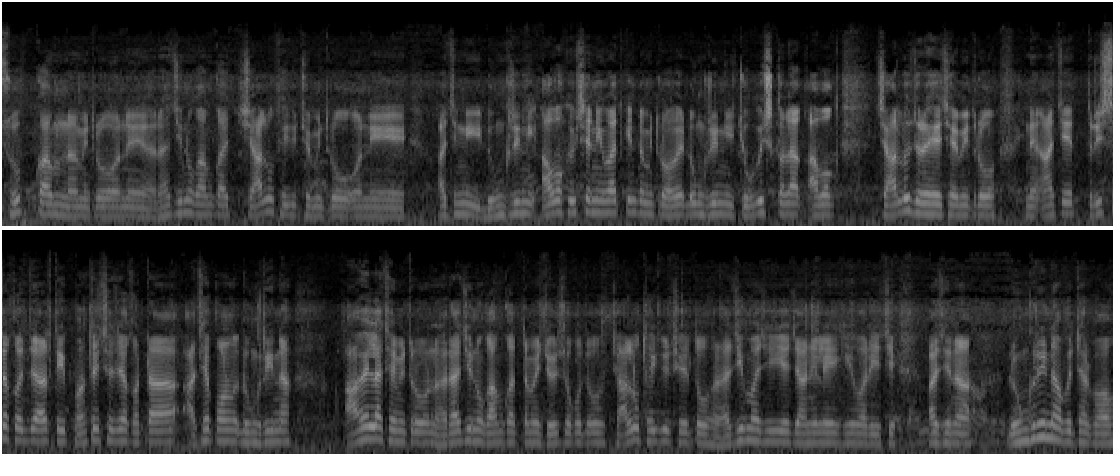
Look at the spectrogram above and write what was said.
શુભકામના મિત્રો અને હરાજીનું કામકાજ ચાલુ થઈ ગયું છે મિત્રો અને આજની ડુંગળીની આવક વિશેની વાત કરીએ તો મિત્રો હવે ડુંગળીની ચોવીસ કલાક આવક ચાલુ જ રહે છે મિત્રો ને આજે ત્રીસેક હજારથી પાંત્રીસ હજાર કટ્ટા આજે પણ ડુંગળીના આવેલા છે મિત્રો અને હરાજીનું કામકાજ તમે જોઈ શકો છો, ચાલુ થઈ ગયું છે તો હરાજીમાં જઈએ, જાણી લઈએ કેવા રહીએ છીએ. આજના ડુંગળીના બજાર ભાવ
